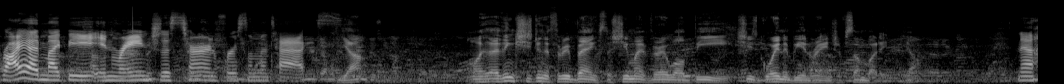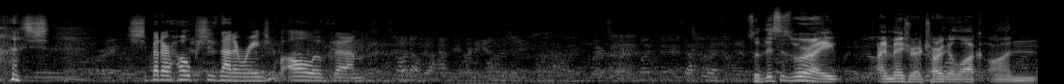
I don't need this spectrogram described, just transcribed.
Ryad might be in range this turn for some attacks. Yeah. Well, I think she's doing a three bank, so she might very well be. She's going to be in range of somebody. Yeah. Now, she, she better hope she's not in range of all of them. So this is where I I measure a target lock on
